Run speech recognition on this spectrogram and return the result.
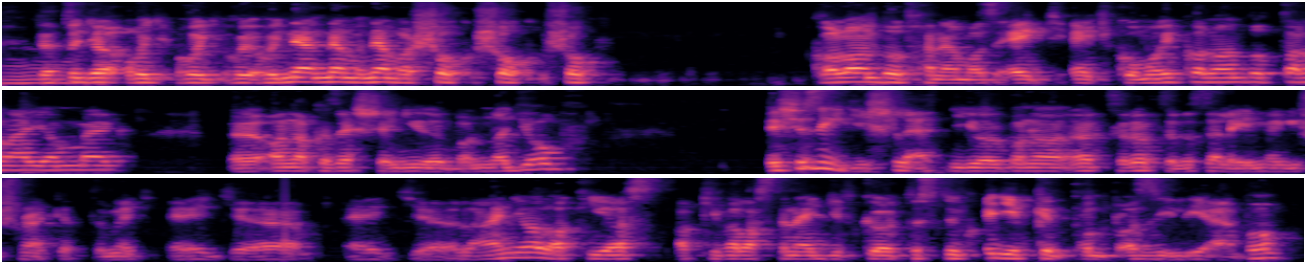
Mm. Tehát, hogy, a, hogy, hogy, hogy, hogy nem, nem, nem a sok, sok, sok kalandot, hanem az egy, egy komoly kalandot találjam meg, annak az esélye New Yorkban nagyobb, és ez így is lehet New Yorkban, rögtön, az elején megismerkedtem egy, egy, egy lányjal, aki azt, akivel aztán együtt költöztünk, egyébként pont Brazíliába,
